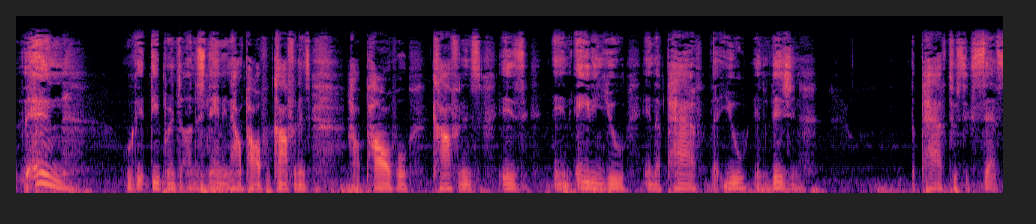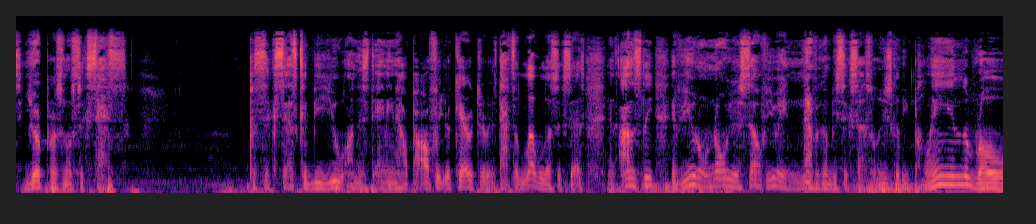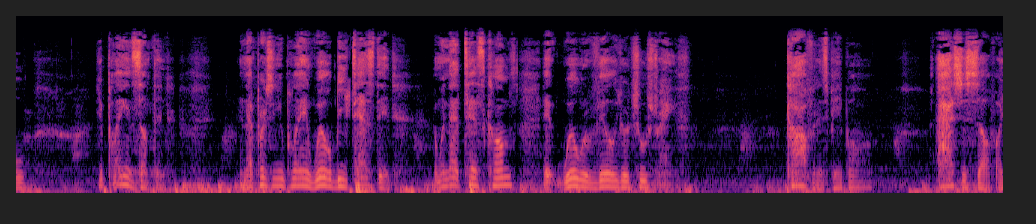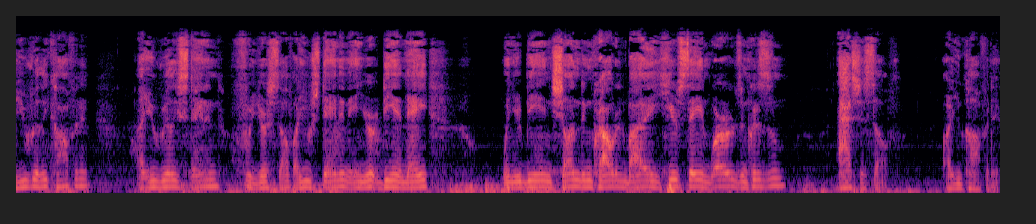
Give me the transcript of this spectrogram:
Then we'll get deeper into understanding how powerful confidence, how powerful confidence is in aiding you in the path that you envision, the path to success, your personal success. Because success could be you understanding how powerful your character is. That's a level of success. And honestly, if you don't know yourself, you ain't never going to be successful. You're just going to be playing the role. You're playing something. And that person you're playing will be tested. And when that test comes, it will reveal your true strength. Confidence, people. Ask yourself, are you really confident? Are you really standing for yourself? Are you standing in your DNA when you're being shunned and crowded by hearsay and words and criticism, ask yourself, are you confident?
